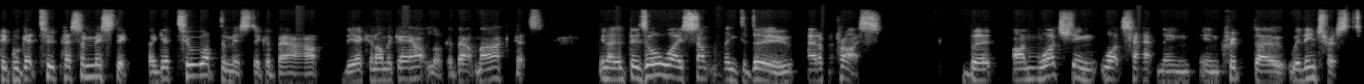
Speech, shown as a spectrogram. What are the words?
people get too pessimistic. They get too optimistic about the economic outlook, about markets you know, there's always something to do at a price. But I'm watching what's happening in crypto with interest.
